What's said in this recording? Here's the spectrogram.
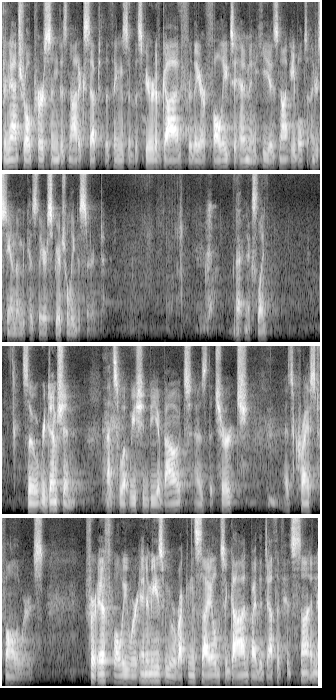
The natural person does not accept the things of the Spirit of God, for they are folly to him, and he is not able to understand them because they are spiritually discerned. All right, next slide. So, redemption. That's what we should be about as the church, as Christ followers. For if, while we were enemies, we were reconciled to God by the death of his Son,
